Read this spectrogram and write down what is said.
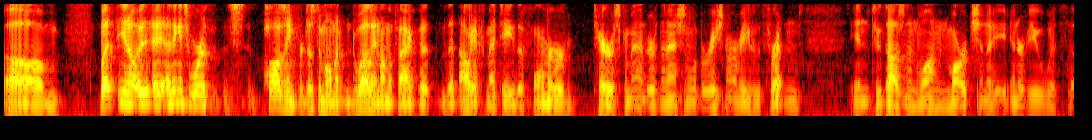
um, but, you know, I, think it's worth pausing for just a moment and dwelling on the fact that, that Ali Ahmeti, the former terrorist commander of the National Liberation Army, who threatened in 2001 in March in a interview with uh,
